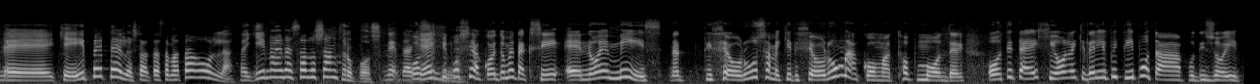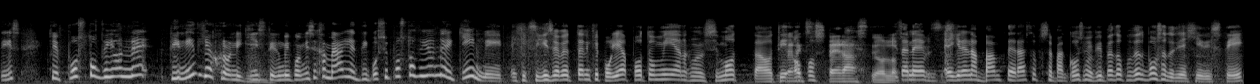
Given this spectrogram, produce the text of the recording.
Ε, και είπε: Τέλος, τα, τα σταματάω όλα. Θα γίνω ένας άλλος άνθρωπος. Ναι, πόσο εντυπωσιακό εντωμεταξύ, ενώ εμείς να τη θεωρούσαμε και τη θεωρούμε ακόμα top model, ότι τα έχει όλα και δεν λείπει τίποτα από τη ζωή της και πώς το βίωνε την ίδια χρονική στιγμή που εμείς είχαμε άλλη εντύπωση, πώς το βίωνε εκείνη. Έχει εξηγήσει βέβαια ότι ήταν και πολύ απότομη η αναγνωρισιμότητα. Ότι Ήταν όπως τεράστιο όλο αυτό. Ήτανε, έγινε ένα μπαμ τεράστιο σε παγκόσμιο επίπεδο που δεν μπορούσε να το διαχειριστεί.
